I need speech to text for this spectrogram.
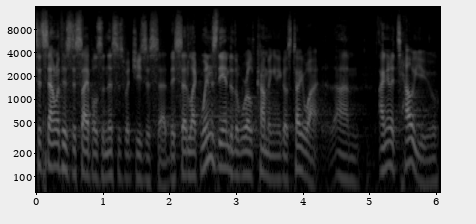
sits down with his disciples, and this is what Jesus said. They said, like, when's the end of the world coming? And he goes, tell you what, um, I'm going to tell you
